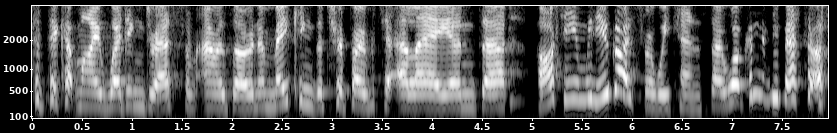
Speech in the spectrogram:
to pick up my wedding dress from Arizona, making the trip over to LA and uh, partying with you guys for a weekend. So, what couldn't it be better?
